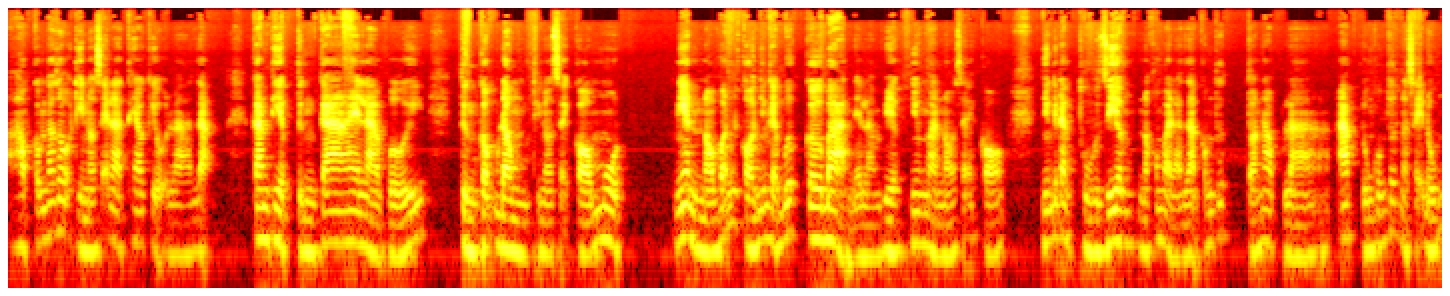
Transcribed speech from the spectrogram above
học công tác xã hội thì nó sẽ là theo kiểu là dạng can thiệp từng ca hay là với từng cộng đồng thì nó sẽ có một nghĩa là nó vẫn có những cái bước cơ bản để làm việc nhưng mà nó sẽ có những cái đặc thù riêng, nó không phải là dạng công thức toán học là áp đúng công thức là sẽ đúng.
